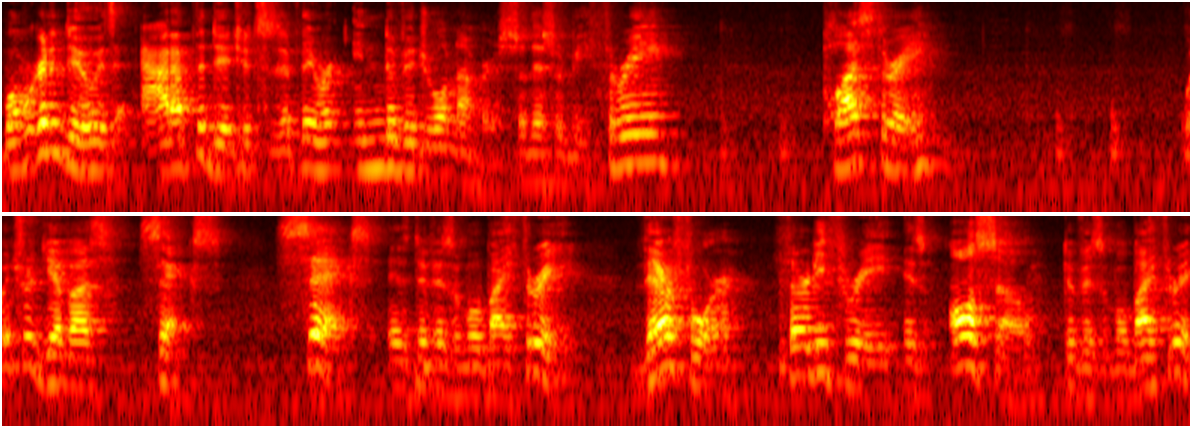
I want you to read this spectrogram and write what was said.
What we're going to do is add up the digits as if they were individual numbers. So this would be 3 plus 3, which would give us 6. 6 is divisible by 3. Therefore, 33 is also divisible by 3.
